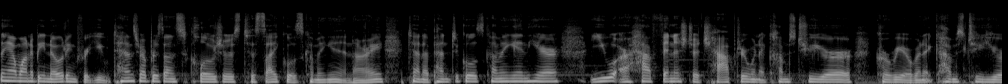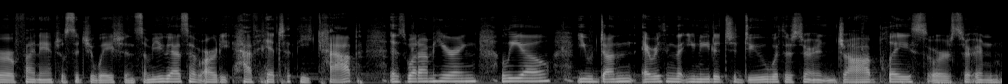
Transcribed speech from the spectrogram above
thing I want to be noting for you, tens represents closures to cycles coming in, all right? Ten of Pentacles coming in here. You are have finished a chapter when it comes to your career, when it comes to your financial situation. Some of you guys have already have hit the cap is what I'm hearing, Leo. You've done everything that you needed to do with a certain job place or certain,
